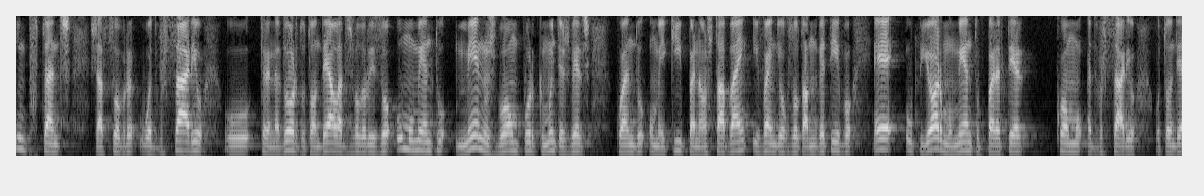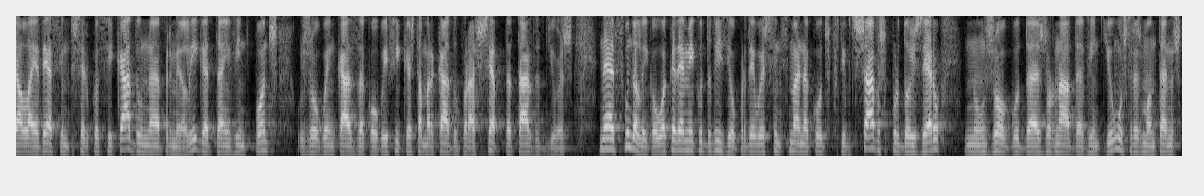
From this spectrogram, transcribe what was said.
importantes. Já sobre o adversário, o treinador do Tondela desvalorizou o momento menos bom porque muitas vezes quando uma equipa não está bem e vem de um resultado negativo, é o pior momento para ter como adversário. O Tondela é 13º classificado na Primeira Liga, tem 20 pontos. O jogo em casa com o Benfica está marcado para as 7 da tarde de hoje. Na Segunda Liga, o Académico de Viseu perdeu este fim de semana com o Desportivo de Chaves por 2-0 num jogo da jornada 21. Os três montanos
